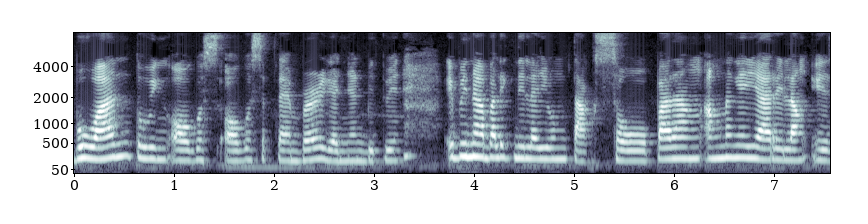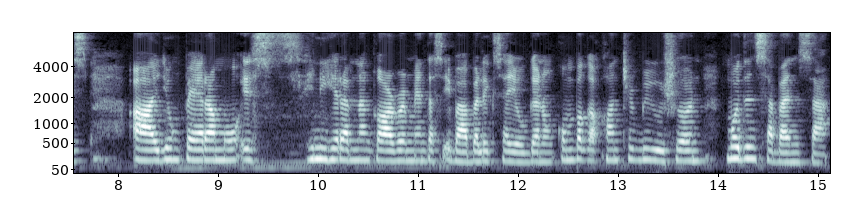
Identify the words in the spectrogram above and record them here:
buwan tuwing August, August, September, ganyan between, ibinabalik nila yung tax. So, parang ang nangyayari lang is, uh, yung pera mo is hinihiram ng government tas ibabalik sa iyo ganun. Kumbaga contribution mo dun sa bansa.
